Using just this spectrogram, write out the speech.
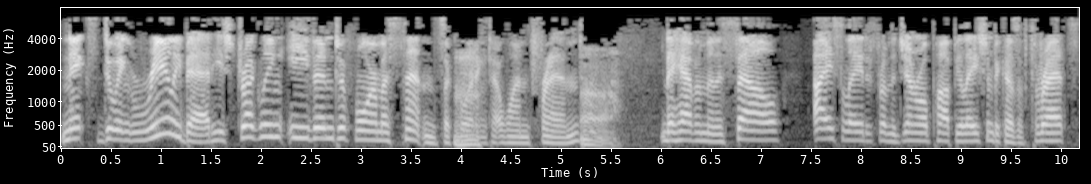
Nick's doing really bad. He's struggling even to form a sentence, according to one friend. Oh. They have him in a cell, isolated from the general population because of threats.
